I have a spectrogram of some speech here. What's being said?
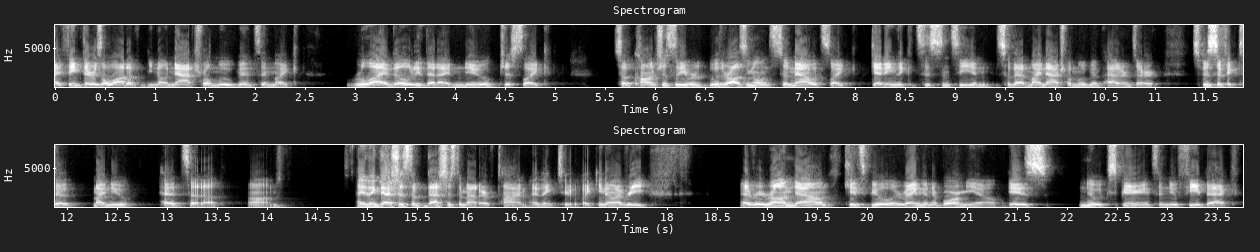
I think there's a lot of, you know, natural movements and like reliability that I knew just like subconsciously with Rossignol. And so now it's like getting the consistency and so that my natural movement patterns are specific to my new head setup. Um, I think that's just a, that's just a matter of time. I think too. Like you know, every every run down Kitzbühel or Wengen or Bormio is new experience and new feedback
